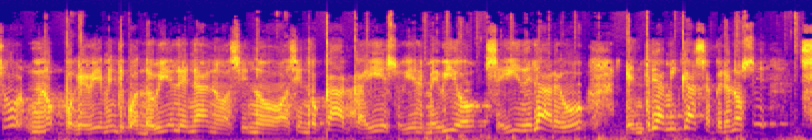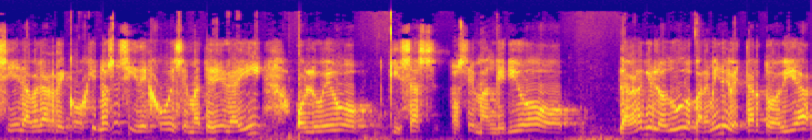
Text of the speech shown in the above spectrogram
yo no, porque obviamente cuando vi al enano haciendo, haciendo caca y eso, y él me vio, seguí de largo, entré a mi casa, pero no sé si él habrá recogido, no sé si dejó ese material ahí o luego quizás, no sé, manguerió, la verdad que lo dudo, para mí debe estar todavía...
